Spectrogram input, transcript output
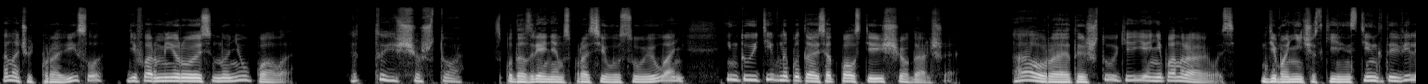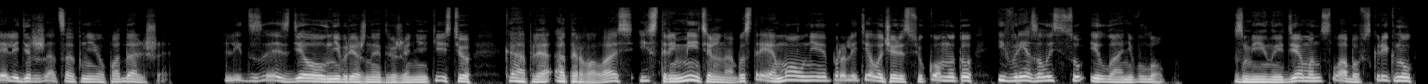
она чуть провисла, деформируясь, но не упала. «Это еще что?» — с подозрением спросила Суэлань, интуитивно пытаясь отползти еще дальше. Аура этой штуки ей не понравилась. Демонические инстинкты велели держаться от нее подальше. Лидзе сделал небрежное движение кистью, капля оторвалась и стремительно, быстрее молнии, пролетела через всю комнату и врезалась Суэлань в лоб. Змеиный демон слабо вскрикнул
